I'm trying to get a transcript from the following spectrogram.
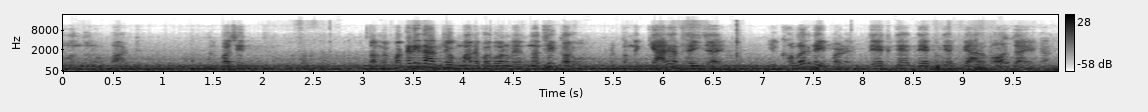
બંધુનો પાઠ. પછી તમે પકડી રાખજો મારે ભગવાન નથી કરવો, પણ તમને ક્યારે થઈ જાય એ ખબર નહીં પડે. દેખતે દેખતે પ્યાર હો જાયગા.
